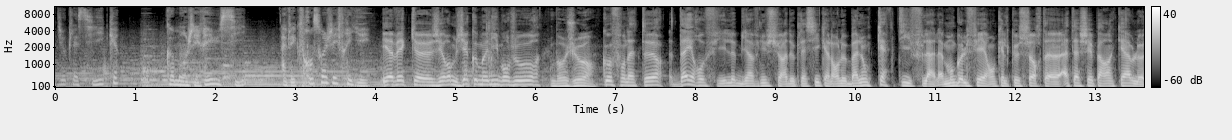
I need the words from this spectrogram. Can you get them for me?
Radio Classique, Comment j'ai réussi avec François Geffrier. Et avec euh, Jérôme Giacomoni, bonjour. Bonjour. Co-fondateur d'Aérophile, bienvenue sur Radio Classique. Alors le ballon captif, là, la montgolfière en quelque sorte, euh, attaché par un câble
